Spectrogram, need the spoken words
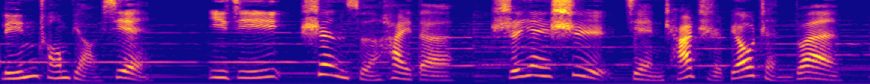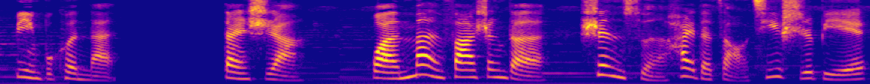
临床表现以及肾损害的实验室检查指标诊断并不困难，但是啊，缓慢发生的肾损害的早期识别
